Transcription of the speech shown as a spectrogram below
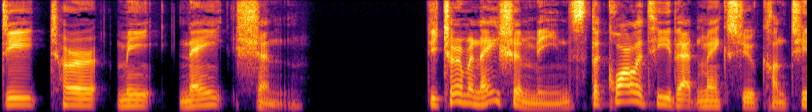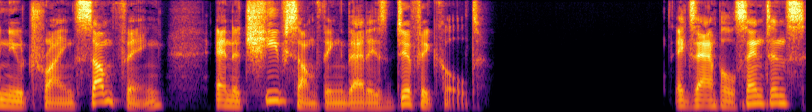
Determination. Determination means the quality that makes you continue trying something and achieve something that is difficult. Example sentence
